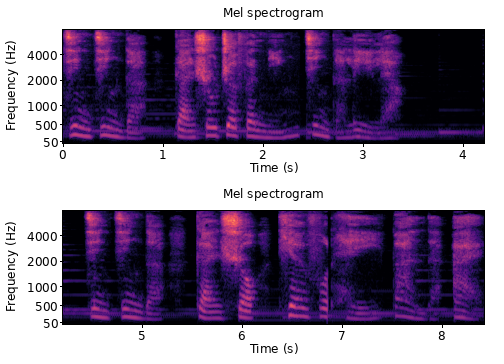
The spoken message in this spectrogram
静静地感受这份宁静的力量，静静地感受天父陪伴的爱。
